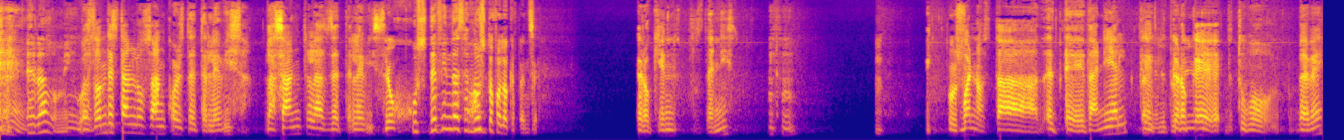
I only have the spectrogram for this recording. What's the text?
Era domingo. Pues, ¿dónde están los anchors de Televisa? Las anclas de Televisa. Yo justo, De fin de semana. justo fue lo que pensé. ¿Pero quién? Pues Denise. Pues, Bueno, está eh, eh, Daniel, que Danielito creo que tuvo bebé.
